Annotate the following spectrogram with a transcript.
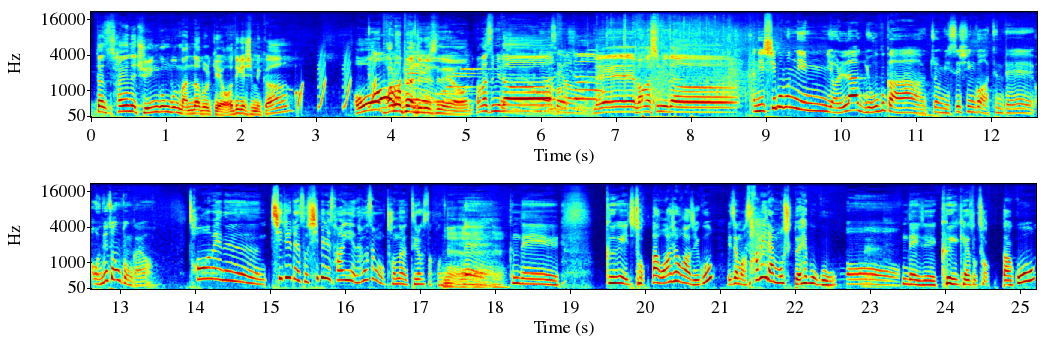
일단 사연의 주인공분 만나볼게요. 어디 계십니까? 오, 바로 앞에 앉아 계시네요. 반갑습니다. 안녕하세요. 네, 반갑습니다. 아니 시부모님 연락 요구가 좀 있으신 것 같은데 어느 정도인가요? 처음에는 7일에서 10일 사이에는 항상 전화를 드렸었거든요. 네. 근데 그게 이제 적다고 하셔가지고 이제 막 3일에 한 번씩도 해보고 어, 근데 이제 그게 계속 적다고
